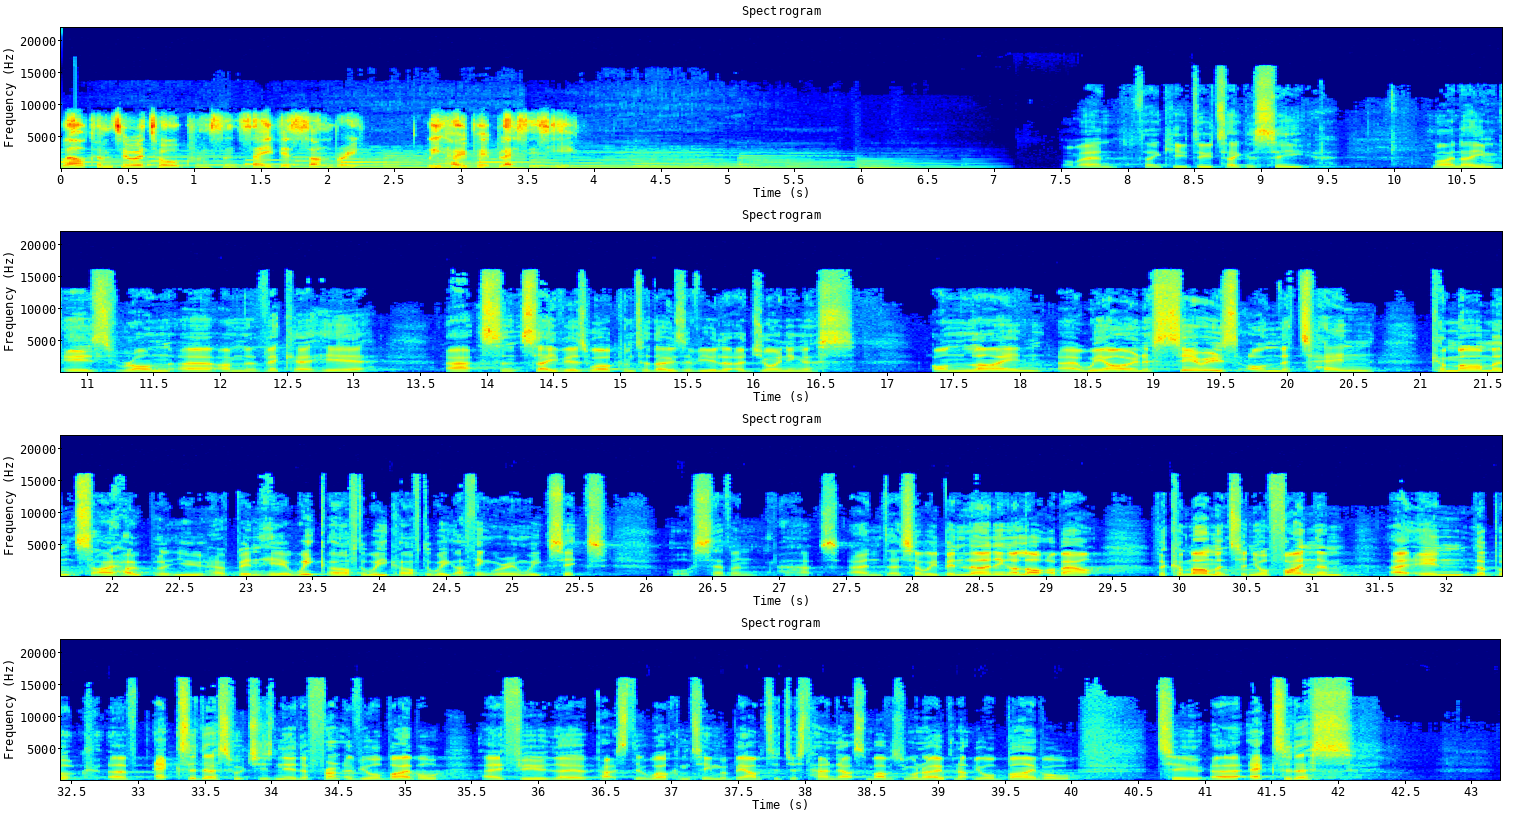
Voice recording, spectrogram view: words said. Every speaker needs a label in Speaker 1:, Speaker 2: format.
Speaker 1: Welcome to a talk from St Saviour's Sunbury. We hope it blesses you.
Speaker 2: Amen. Thank you. Do take a seat. My name is Ron. Uh, I'm the vicar here at St Saviour's. Welcome to those of you that are joining us online. Uh, we are in a series on the Ten Commandments. I hope that you have been here week after week after week. I think we're in week six or seven, perhaps. And uh, so we've been learning a lot about the commandments, and you'll find them uh, in the book of Exodus, which is near the front of your Bible. Uh, if you, the, perhaps the welcome team would be able to just hand out some Bibles. If you want to open up your Bible to uh, Exodus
